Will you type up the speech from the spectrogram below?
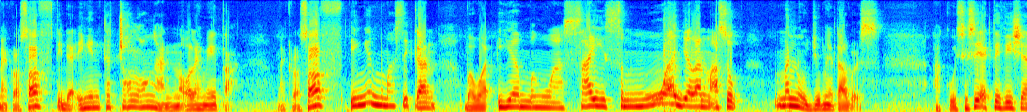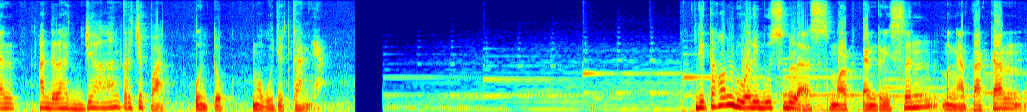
Microsoft tidak ingin kecolongan oleh Meta. Microsoft ingin memastikan bahwa ia menguasai semua jalan masuk menuju metaverse. Akuisisi Activision adalah jalan tercepat untuk mewujudkannya. Di tahun 2011, Mark Andreessen mengatakan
